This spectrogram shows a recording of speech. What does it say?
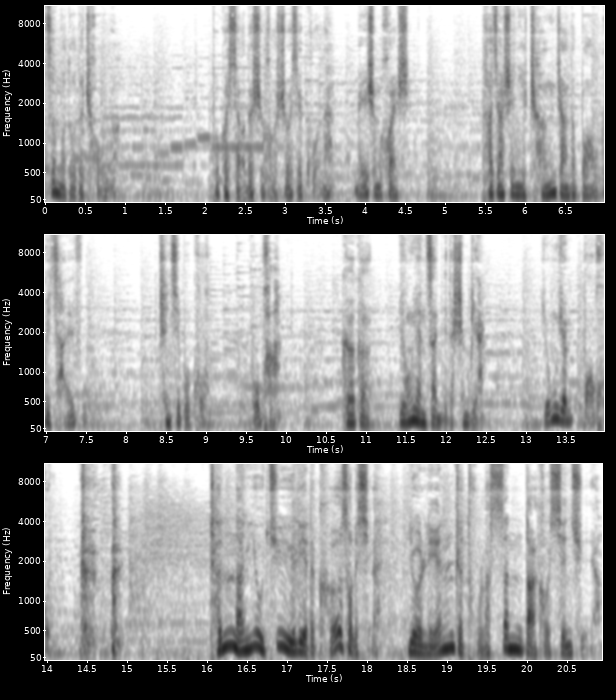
这么多的丑恶。”不过小的时候受些苦难没什么坏事，它将是你成长的宝贵财富。晨曦不哭，不怕，哥哥永远在你的身边，永远保护你。陈楠又剧烈的咳嗽了起来，又连着吐了三大口鲜血呀。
